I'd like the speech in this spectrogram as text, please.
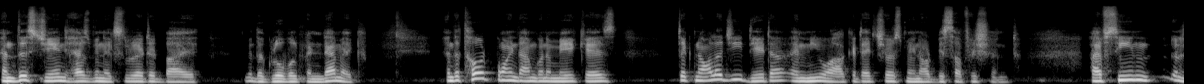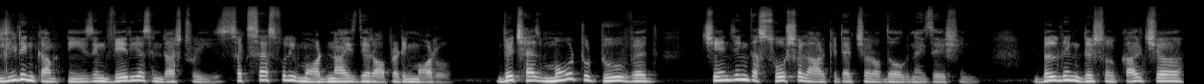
And this change has been accelerated by the global pandemic. And the third point I'm going to make is technology, data, and new architectures may not be sufficient. I've seen leading companies in various industries successfully modernize their operating model, which has more to do with changing the social architecture of the organization, building digital culture,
